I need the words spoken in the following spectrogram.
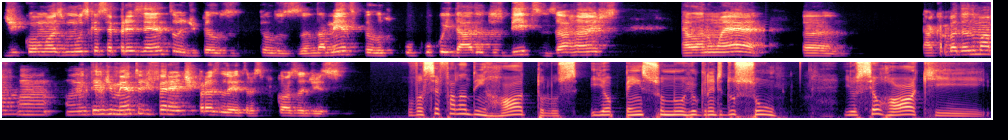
de como as músicas se apresentam, de pelos, pelos andamentos, pelo o, o cuidado dos beats, dos arranjos. Ela não é uh, acaba dando uma, um, um entendimento diferente para as letras por causa disso. Você falando em rótulos, e eu penso no Rio Grande do Sul. E o seu rock,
